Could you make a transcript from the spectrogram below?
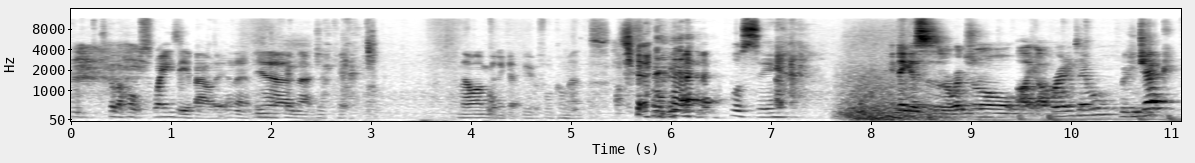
It's got a whole Swayze about it, isn't it? Yeah. In that jacket. Now I'm gonna get beautiful comments. we'll see. You think this is an original like operating table? We can check.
